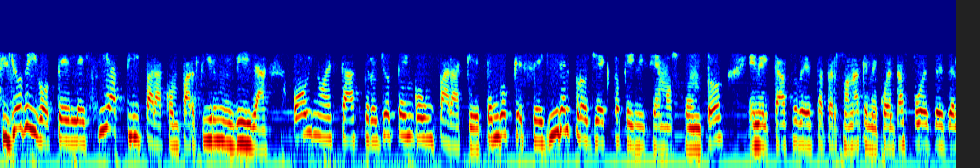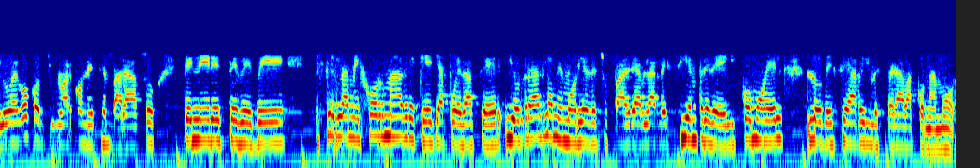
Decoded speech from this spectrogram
Si yo digo, te elegí a ti para compartir mi vida, hoy no estás, pero yo tengo un para qué, tengo que seguir el proyecto que iniciamos juntos, en el caso de esta persona que me cuentas, pues desde luego continuar con ese embarazo, tener este bebé, ser la mejor madre que ella pueda ser y honrar la memoria de su padre, hablarle siempre de él y cómo él lo deseaba y lo esperaba con amor.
